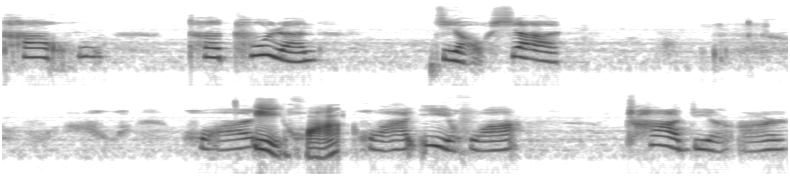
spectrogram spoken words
他忽他突然脚下滑一滑，滑一滑。差点儿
